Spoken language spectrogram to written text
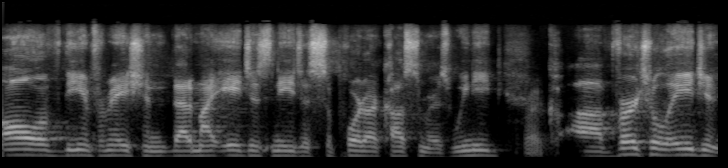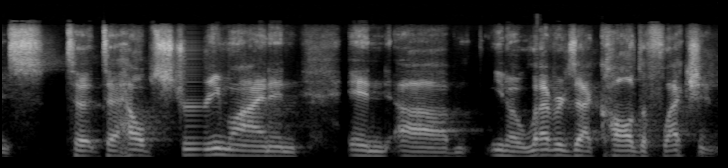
all of the information that my agents need to support our customers. We need right. uh, virtual agents to, to help streamline and and um, you know leverage that call deflection.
